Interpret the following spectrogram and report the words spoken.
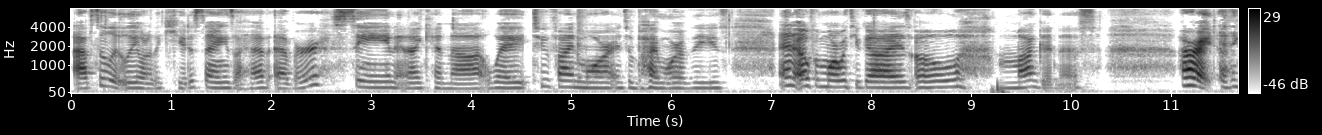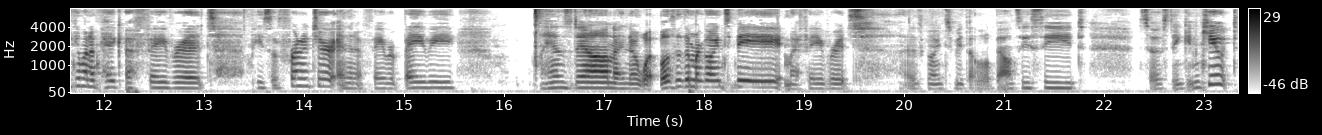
absolutely one of the cutest things I have ever seen. And I cannot wait to find more and to buy more of these and open more with you guys. Oh my goodness. All right, I think I'm to pick a favorite piece of furniture and then a favorite baby. Hands down, I know what both of them are going to be. My favorite is going to be that little bouncy seat. So stinking cute.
